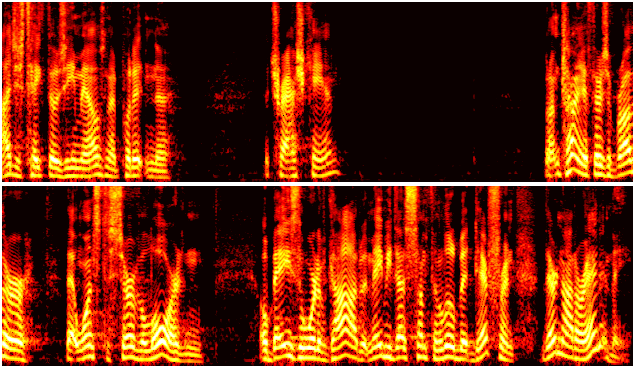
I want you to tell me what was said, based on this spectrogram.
I just take those emails and I put it in the, the trash can. But I'm telling you, if there's a brother that wants to serve the Lord and obeys the word of God, but maybe does something a little bit different, they're not our enemy.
